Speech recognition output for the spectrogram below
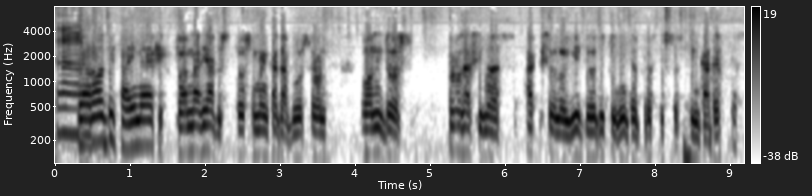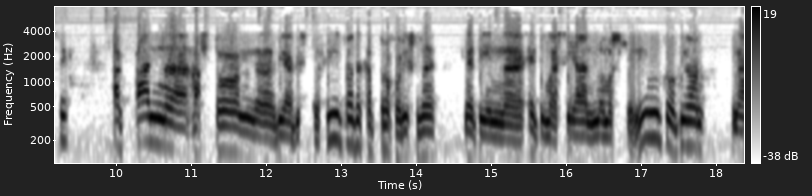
θα... Θεωρώ ότι θα είναι εφικτό να διαπιστώσουμε κατά πόσον όντως πρόταση μας αξιολογείται ότι κινείται προς τη σωστή κατεύθυνση. Αν αυτό διαπιστωθεί, τότε θα προχωρήσουμε με την ετοιμασία νομοσχεδίου, το οποίο να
